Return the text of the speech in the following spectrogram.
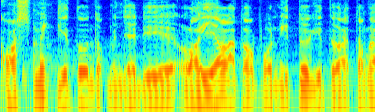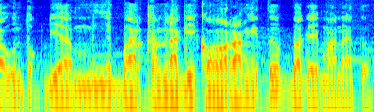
kosmik gitu untuk menjadi loyal ataupun itu gitu atau enggak untuk dia menyebarkan lagi ke orang itu bagaimana tuh?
